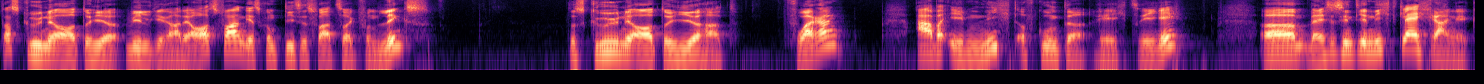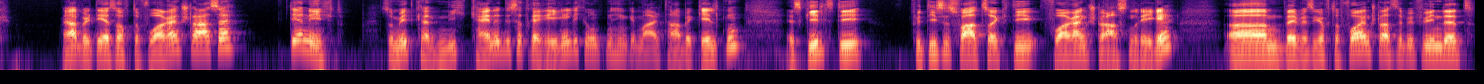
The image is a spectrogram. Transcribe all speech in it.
Das grüne Auto hier will geradeaus fahren, jetzt kommt dieses Fahrzeug von links. Das grüne Auto hier hat Vorrang, aber eben nicht aufgrund der Rechtsregel, ähm, weil sie sind hier nicht gleichrangig. Ja, weil der ist auf der Vorrangstraße, der nicht. Somit kann nicht keine dieser drei Regeln, die ich unten hingemalt habe, gelten. Es gilt die, für dieses Fahrzeug die Vorrangstraßenregel, ähm, weil wer sich auf der Vorrangstraße befindet,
